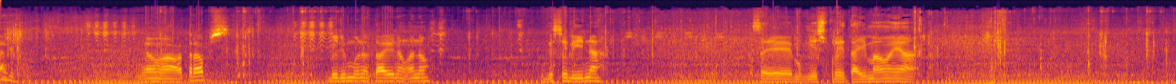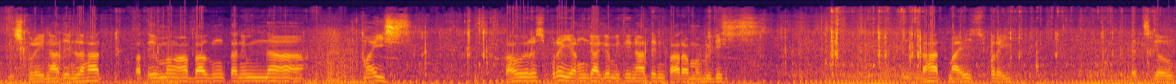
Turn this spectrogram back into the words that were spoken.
Ay. Yan mga katrops. Bili muna tayo ng ano gasolina. Kasi mag spray tayo mamaya spray natin lahat pati yung mga bagong tanim na mais. Power spray ang gagamitin natin para mabilis. Lahat mais spray. Let's go.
